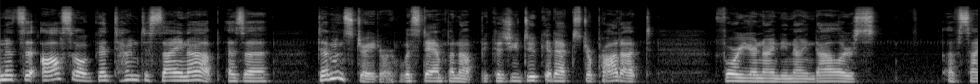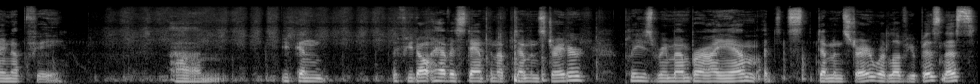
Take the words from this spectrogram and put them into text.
And it's also a good time to sign up as a demonstrator with Stampin' Up! because you do get extra product for your $99 of sign-up fee. Um, you can, if you don't have a Stampin' Up! demonstrator, please remember I am a demonstrator, would love your business.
